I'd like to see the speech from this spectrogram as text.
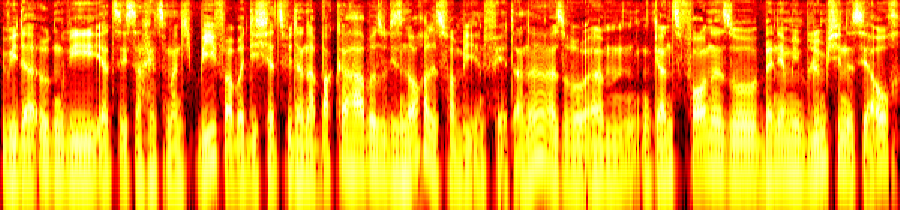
wieder irgendwie, jetzt, ich sag jetzt mal nicht Beef, aber die ich jetzt wieder in der Backe habe, so die sind auch alles Familienväter, ne? Also ähm, ganz vorne so Benjamin Blümchen ist ja auch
